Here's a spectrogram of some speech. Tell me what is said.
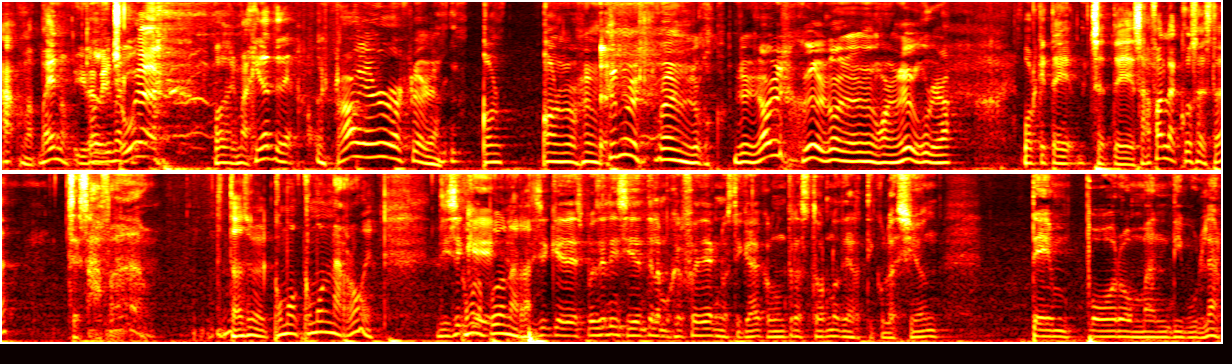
Ah, bueno. y la pues, lechuga. Pues imagínate. de- Estaba viendo la tele con, del lado izquierdo de mi mandíbula. Porque te, se te zafa la cosa esta. Se zafa. Entonces, ¿cómo, cómo narró? eh? Dice ¿Cómo que, lo puedo narrar? dice que después del incidente la mujer fue diagnosticada con un trastorno de articulación temporomandibular.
